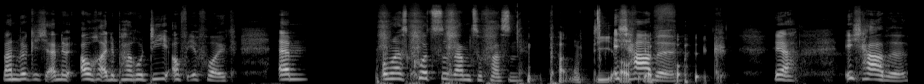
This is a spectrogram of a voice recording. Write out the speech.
waren wirklich eine, auch eine Parodie auf ihr Volk. Ähm, um das kurz zusammenzufassen. Parodie Ich auf habe- ihr Volk. Ja, ich habe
